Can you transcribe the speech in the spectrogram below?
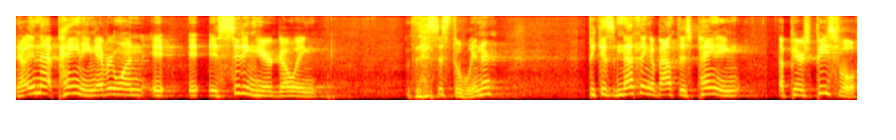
Now, in that painting, everyone is sitting here going, This is the winner? Because nothing about this painting appears peaceful.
